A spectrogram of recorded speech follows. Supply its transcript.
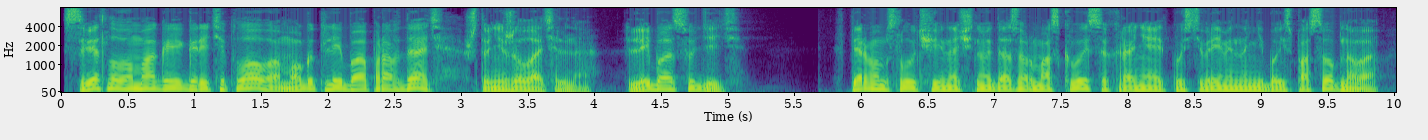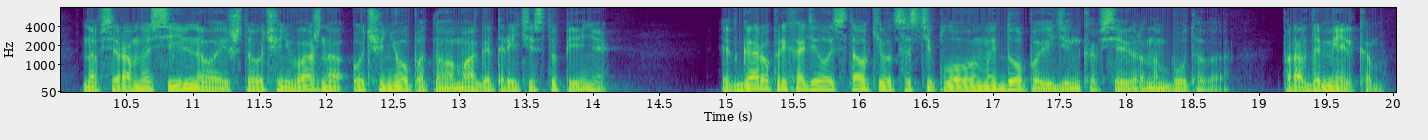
Светлого мага Игоря Теплова могут либо оправдать, что нежелательно, либо осудить. В первом случае ночной дозор Москвы сохраняет пусть временно небоеспособного, но все равно сильного и, что очень важно, очень опытного мага третьей ступени. Эдгару приходилось сталкиваться с Тепловым и до поединка в Северном Бутово. Правда, мельком –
